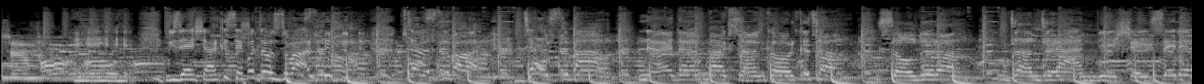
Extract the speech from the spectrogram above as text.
Güzel şarkı Sefa Tozlu var. Tozlu var. Tozlu var. Nereden baksan korkutan, solduran, dandıran bir şey. Senin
